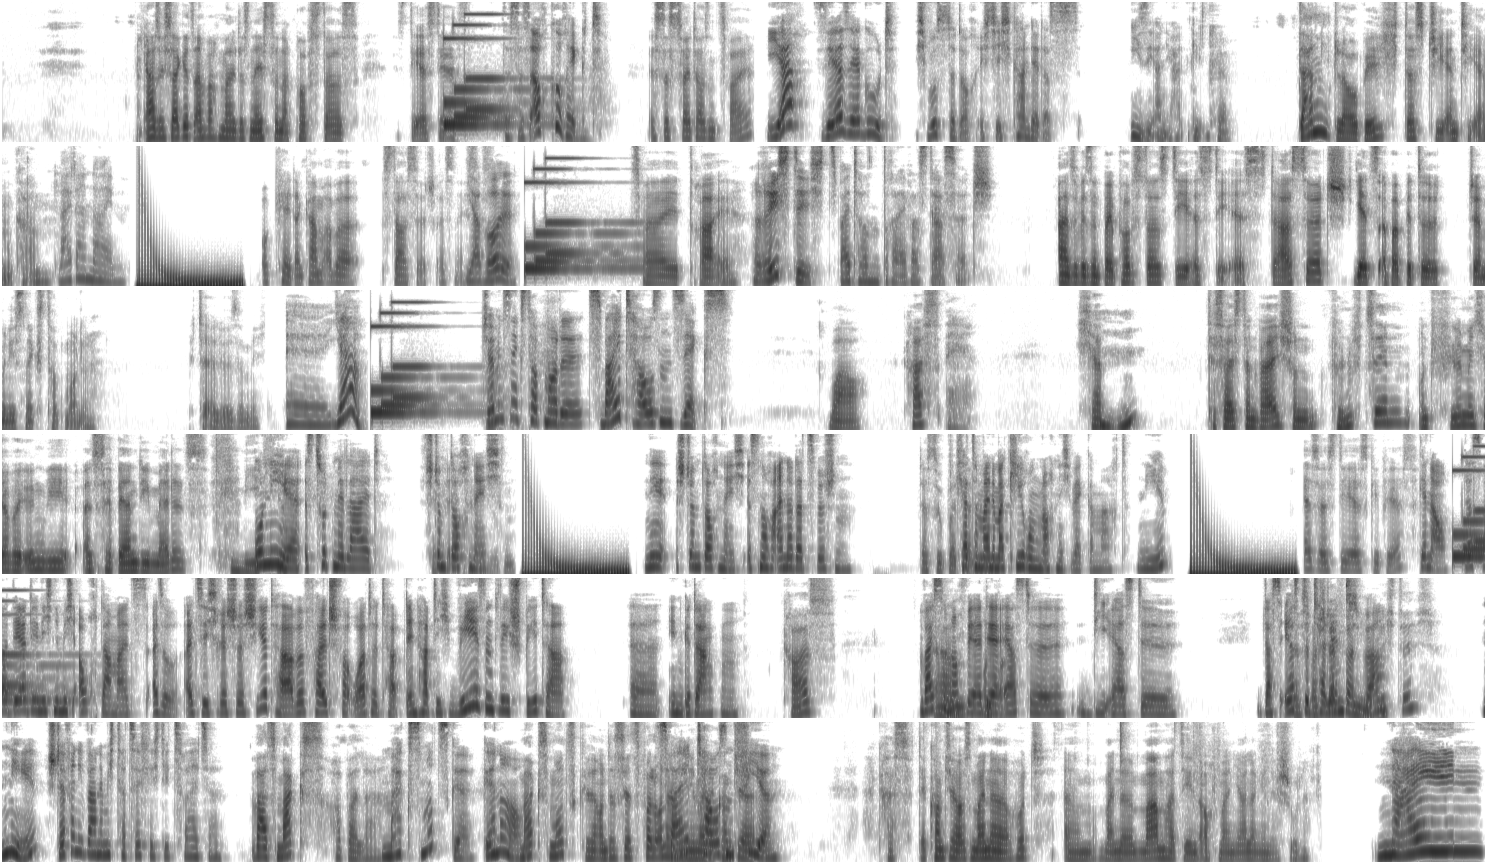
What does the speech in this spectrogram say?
Also ich sage jetzt einfach mal, das nächste nach Popstars ist DSDS. Das ist auch korrekt. Ist das 2002? Ja, sehr, sehr gut. Ich wusste doch, ich, ich kann dir das easy an die Hand geben. Okay. Dann glaube ich, dass GNTM kam. Leider nein. Okay, dann kam aber Star Search als nächstes. Jawohl. Zwei, drei. Richtig. 2003 war Star Search. Also wir sind bei Popstars, DSDS, Star Search. Jetzt aber bitte Germany's Next Topmodel. Bitte erlöse mich. Äh, ja. Germany's Next Topmodel 2006. Wow. Krass, ey. Ich hab, Mhm. das heißt, dann war ich schon 15 und fühle mich aber irgendwie, als wären die Mädels die Mädchen. Oh nee, es tut mir leid. Stimmt doch nicht. gewesen. Nee, stimmt doch nicht. Ist noch einer dazwischen. Das super. Ich hatte meine Markierung noch nicht weggemacht. Nee. SSDS GPS. Genau. Das war der, den ich nämlich auch damals, also als ich recherchiert habe, falsch verortet habe. Den hatte ich wesentlich später äh, in Gedanken. Krass. Weißt du Ähm, noch, wer und der erste, die erste, das erste das war Talent Stefanie, war? richtig? Nee, Stefanie war nämlich tatsächlich die zweite. War es Max? Hoppala. Max Mutzke, genau. Max Mutzke. Und das ist jetzt voll unangenehm. weil der kommt 2004. Krass. Der kommt ja aus meiner Hood. Ähm, meine Mom hatte ihn auch mal ein Jahr lang in der Schule. Nein!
